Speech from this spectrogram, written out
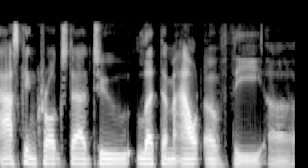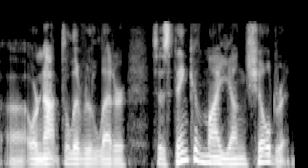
asking Krogstad to let them out of the, uh, uh, or not deliver the letter, says, think of my young children.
